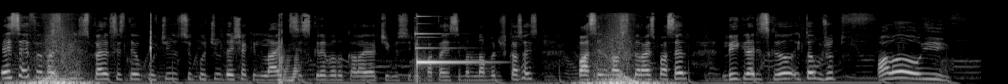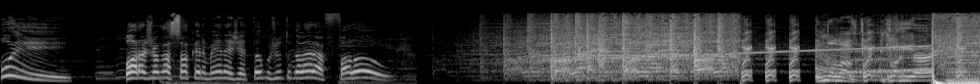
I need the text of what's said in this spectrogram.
Esse aí foi mais um vídeo, espero que vocês tenham curtido. Se curtiu, deixa aquele like, se inscreva no canal e ative o sininho para estar recebendo novas notificações. Passei nos nossos canais, parceiro. Link na descrição. E tamo junto. Falou e fui! Bora jogar Soccer Manager. Tamo junto, galera. Falou! Vamos lá, vai, vai.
